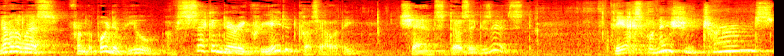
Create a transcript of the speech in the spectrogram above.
Nevertheless, from the point of view of secondary created causality, chance does exist. The explanation turns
